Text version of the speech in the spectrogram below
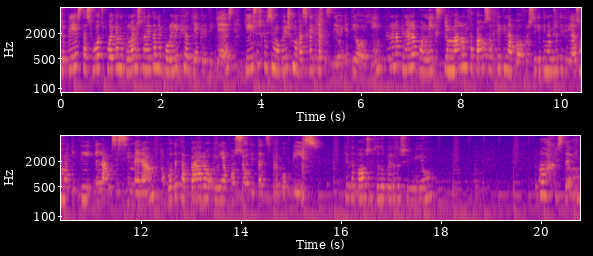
τις οποίες τα swatch που έκανα τουλάχιστον ήταν πολύ πιο διακριτικές και ίσως χρησιμοποιήσουμε βασικά και τις δύο, γιατί όχι. Θέλω ένα πινέλο από NYX και μάλλον θα πάω σε αυτή την απόχρωση γιατί νομίζω ότι χρειάζομαι αρκετή λάμψη σήμερα. Οπότε θα πάρω μία ποσότητα της προκοπής και θα πάω σε αυτό εδώ πέρα το σημείο. Αχ, Χριστέ μου,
